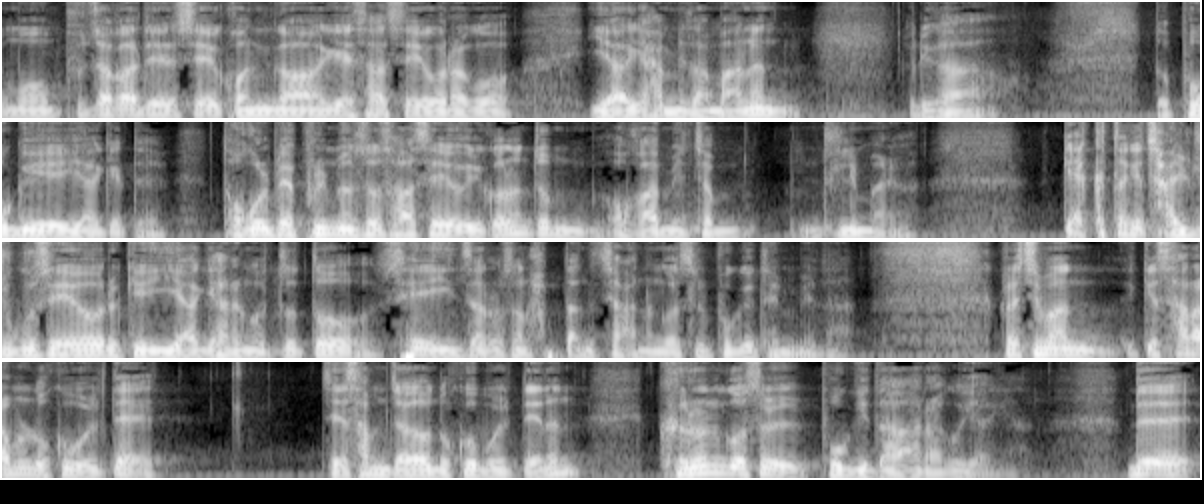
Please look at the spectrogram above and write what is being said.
뭐 부자가 되세요, 건강하게 사세요라고 이야기합니다만은 우리가 또 보기에 이야기할 때 덕을 베풀면서 사세요. 이거는 좀 어감이 좀 틀린 말이에요. 깨끗하게 잘 죽으세요. 이렇게 이야기하는 것도 또 새 인사로서는 합당치 않은 것을 보게 됩니다. 그렇지만 이렇게 사람을 놓고 볼 때, 제3자가 놓고 볼 때는 그런 것을 복이다라고 이야기해요. 근데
